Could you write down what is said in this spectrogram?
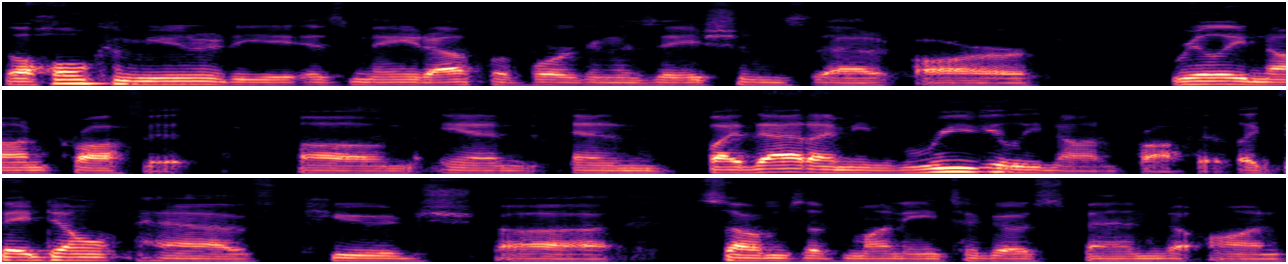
the whole community is made up of organizations that are really nonprofit um, and and by that I mean really nonprofit. Like they don't have huge uh, sums of money to go spend on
